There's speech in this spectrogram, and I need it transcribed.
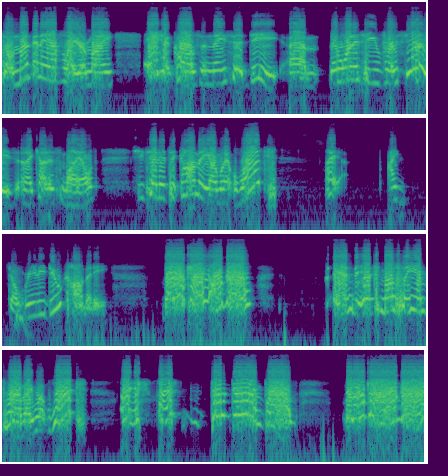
So a month and a half later, my agent calls and they said, Dee, um, they want to see you for a series. And I kind of smiled. She said, it's a comedy. I went, what? I, I don't really do comedy. But okay, I'll go. And it's mostly improv. I went, what? I, don't do improv. But okay, I'll go.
